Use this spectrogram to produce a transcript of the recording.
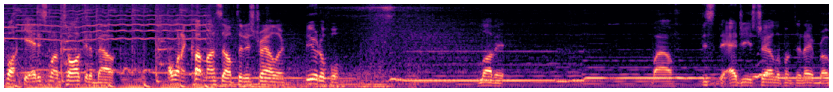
Fuck yeah, this is what I'm talking about. I want to cut myself to this trailer. Beautiful. Love it. Wow. This is the edgiest trailer from today, bro.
